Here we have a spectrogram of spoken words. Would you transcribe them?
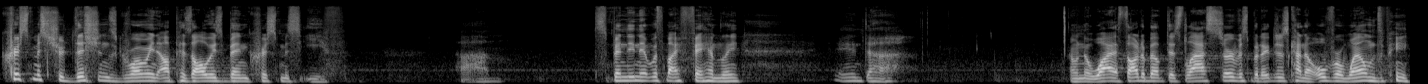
Christmas traditions growing up has always been Christmas Eve. Um, spending it with my family. And uh, I don't know why I thought about this last service, but it just kind of overwhelmed me.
